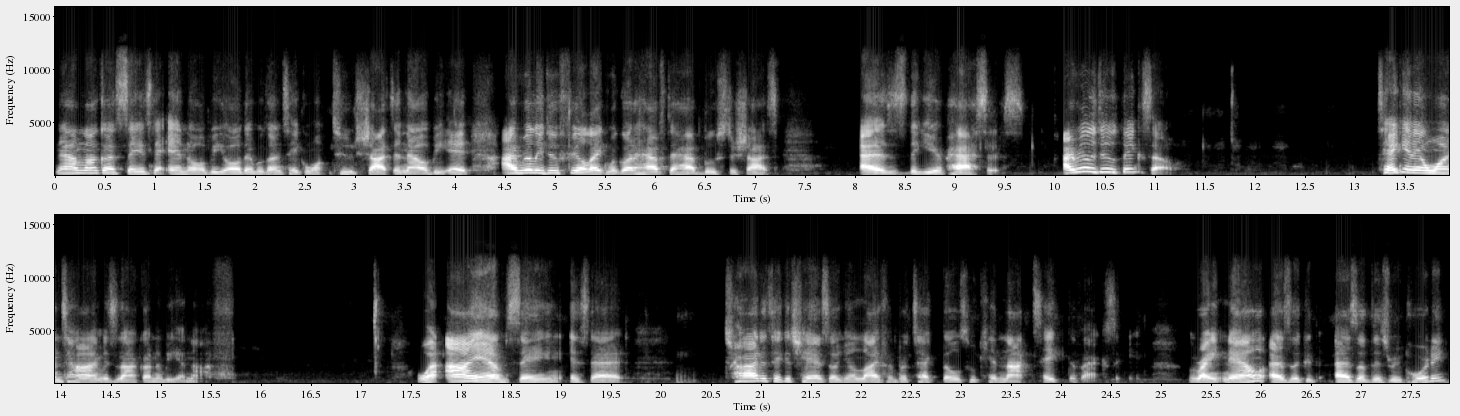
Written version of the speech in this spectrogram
Now, I'm not going to say it's the end all be all that we're going to take one, two shots and that'll be it. I really do feel like we're going to have to have booster shots as the year passes. I really do think so. Taking it one time is not going to be enough. What I am saying is that try to take a chance on your life and protect those who cannot take the vaccine. Right now, as, a, as of this recording,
